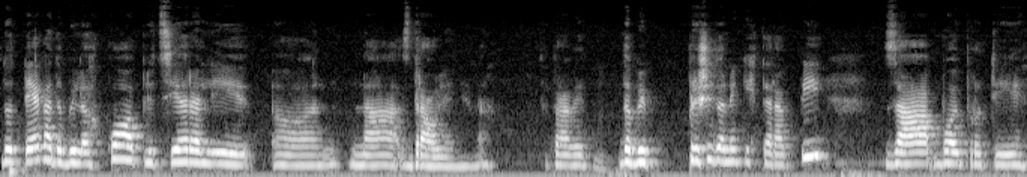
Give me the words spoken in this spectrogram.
do tega, da bi lahko aplicirali uh, na zdravljenje. Ne? Se pravi, da bi prišli do nekih terapij za boj proti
